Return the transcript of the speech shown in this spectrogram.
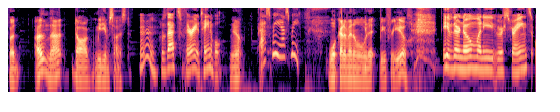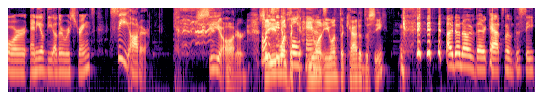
But other than that, dog, medium sized. Because hmm. that's very attainable. Yeah. Ask me, ask me. What kind of animal would it be for you? If there are no money restraints or any of the other restraints, sea otter. Sea otter. So you'd want the ca- you want you want the cat of the sea? I don't know if they're cats of the sea.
